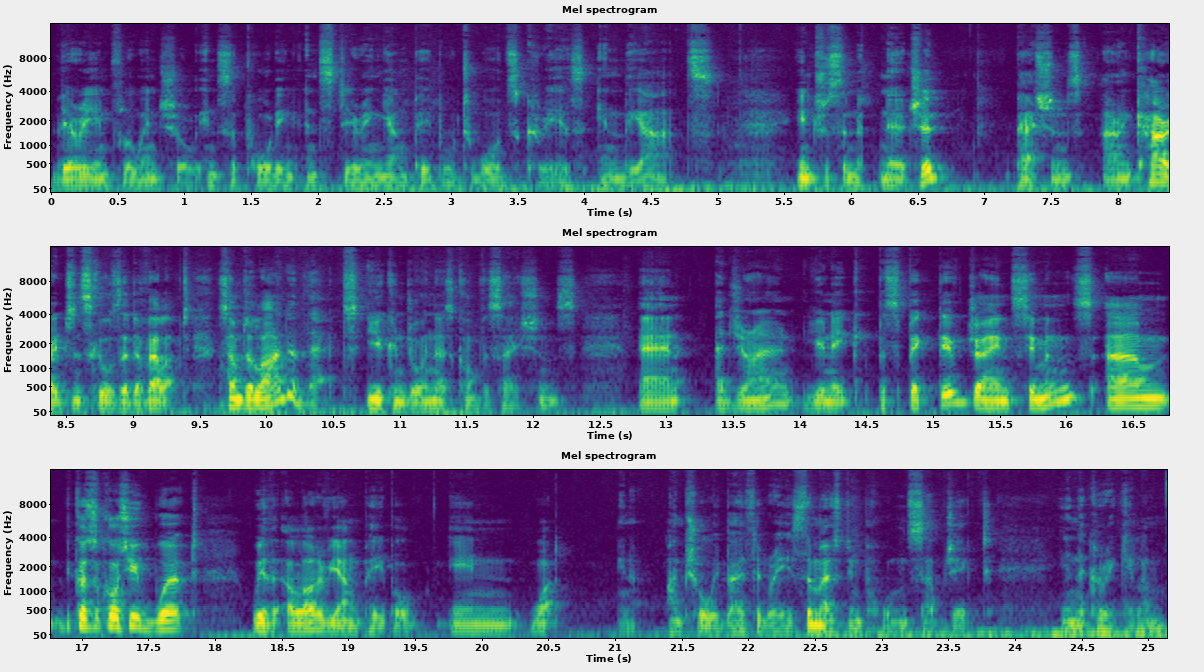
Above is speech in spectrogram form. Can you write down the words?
very influential in supporting and steering young people towards careers in the arts. Interests are nurtured, passions are encouraged, and skills are developed. So I'm delighted that you can join those conversations and add your own unique perspective, Jane Simmons, um, because of course you've worked with a lot of young people in what you know I'm sure we both agree is the most important subject in the curriculum,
